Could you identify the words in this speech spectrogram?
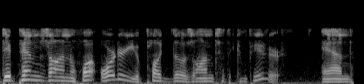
depends on what order you plug those onto the computer. And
